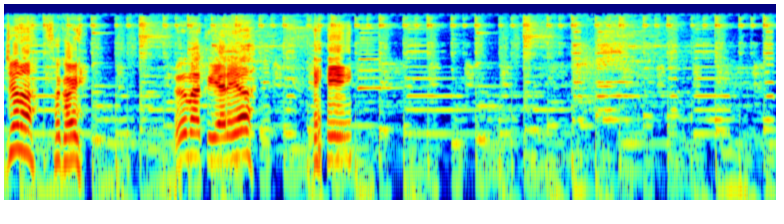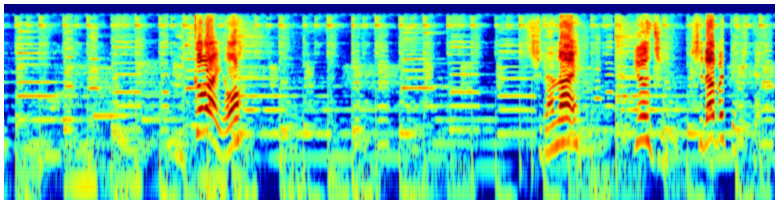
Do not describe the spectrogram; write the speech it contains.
じゃあな酒井。うまくやれよ。へ へ行くわよ。知らない。ユージ調べてきて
